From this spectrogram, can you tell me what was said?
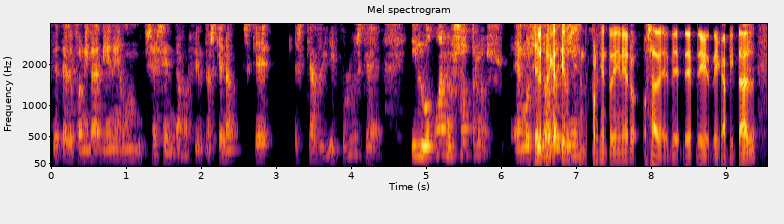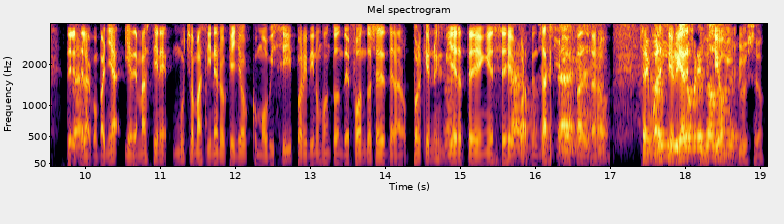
que Telefónica tiene un 60%. Es que no, es que es que es ridículo. Es que... Y luego a nosotros hemos. Telefónica tiene un 60% de dinero, o sea, de, capital de, la compañía y además tiene mucho más dinero que yo como VC porque tiene un montón de fondos, etcétera, ¿no? ¿Por qué no invierte en ese pues porcentaje que le falta, ¿no? O sea, igual es teoría de exclusión incluso.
